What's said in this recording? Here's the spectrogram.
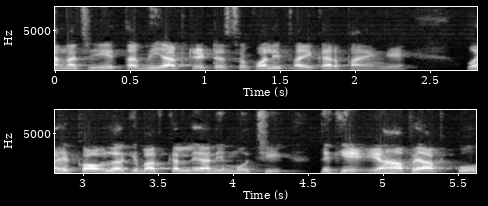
आना चाहिए, तभी आप ट्रेटस को क्वालिफाई कर पाएँगे। वही कॉबलर की बात कर लें, यानी मोची। देखिए, यहाँ पे आपको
